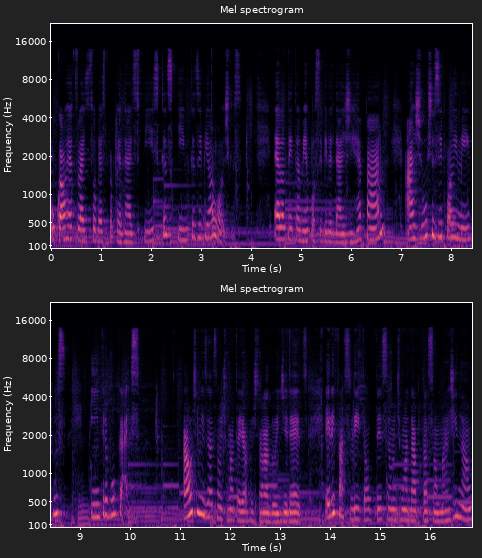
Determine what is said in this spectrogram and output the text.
o qual reflete sobre as propriedades físicas, químicas e biológicas. Ela tem também a possibilidade de reparo, ajustes e polimentos intrabucais. A utilização de material restaurador indireto, ele facilita a obtenção de uma adaptação marginal,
